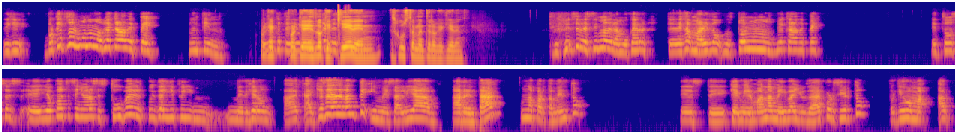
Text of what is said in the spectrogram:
dije, ¿por qué todo el mundo nos ve cara de P? No entiendo. Es Porque, lo que porque es lo que quieren, es justamente lo que quieren. Es el estigma de la mujer que deja al marido, todo el mundo nos ve cara de P. Entonces, eh, yo con estas señoras estuve, después de allí fui, me dijeron, hay, hay que salir adelante y me salí a, a rentar un apartamento, este, que mi hermana me iba a ayudar, por cierto, porque dijo, "Ma, ah,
